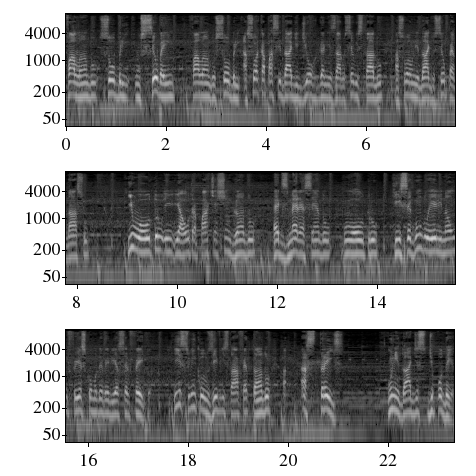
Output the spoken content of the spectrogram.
falando sobre o seu bem, falando sobre a sua capacidade de organizar o seu estado, a sua unidade, o seu pedaço, e o outro e, a outra parte é xingando, é desmerecendo o outro que, segundo ele, não fez como deveria ser feito. Isso, inclusive, está afetando as três unidades de poder.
